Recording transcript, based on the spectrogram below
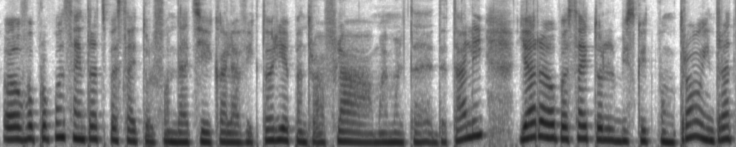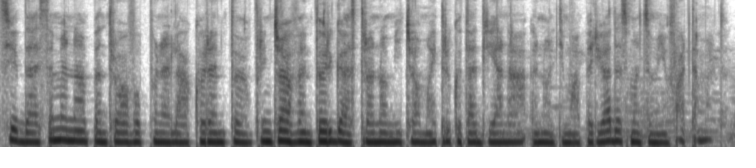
Vă propun să intrați pe site-ul Fundației Calea Victoriei pentru a afla mai multe detalii, iar pe site-ul biscuit.ro intrați de asemenea pentru a vă pune la curent prin ce aventuri gastronomice au mai trecut Adriana în ultima perioadă. Îți mulțumim foarte mult!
